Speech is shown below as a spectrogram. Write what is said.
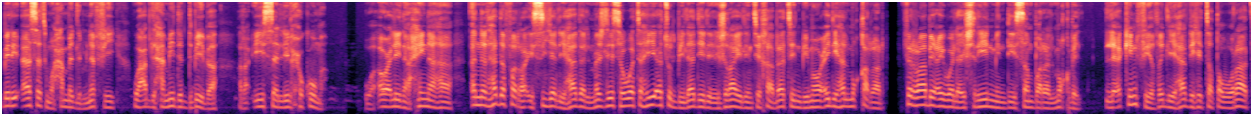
برئاسة محمد المنفي وعبد الحميد الدبيبة رئيسا للحكومة. وأعلن حينها أن الهدف الرئيسي لهذا المجلس هو تهيئة البلاد لإجراء الانتخابات بموعدها المقرر في الرابع والعشرين من ديسمبر المقبل. لكن في ظل هذه التطورات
